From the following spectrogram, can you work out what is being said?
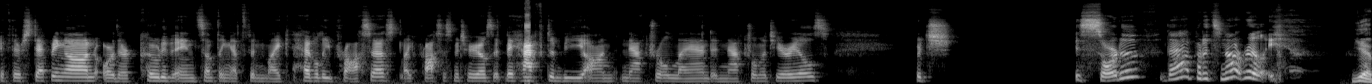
if they're stepping on or they're coated in something that's been like heavily processed, like processed materials. That they have to be on natural land and natural materials, which is sort of that, but it's not really. Yeah,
